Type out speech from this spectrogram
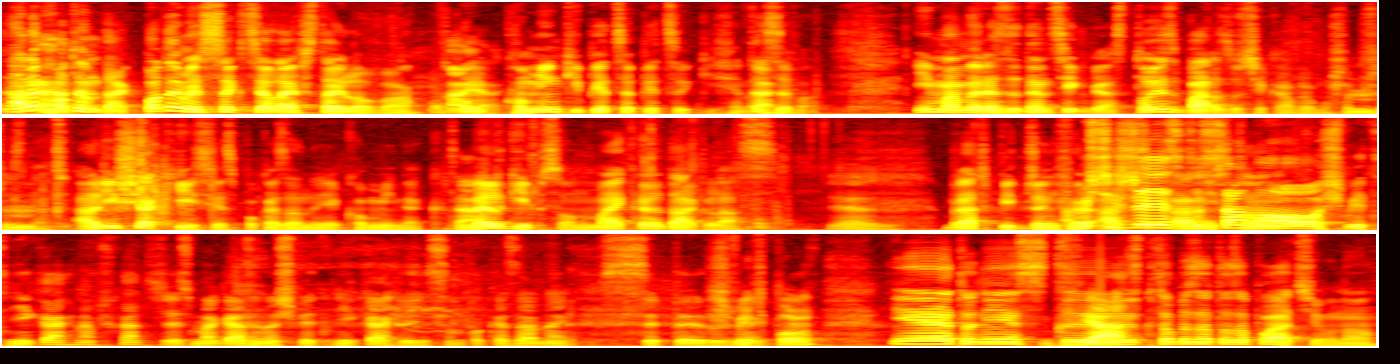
Ale potem tak, potem jest sekcja lifestyle'owa. A jak? Kominki, piece, piecyki się nazywa. I mamy rezydencję gwiazd. To jest bardzo ciekawe, muszę przyznać. Alicia Keys jest pokazany jej kominek. Mhm. Tak. Mel Gibson, Michael Douglas, Jezu. Brad Pitt, A Jennifer myślisz, Ash- że jest to Aniston, samo o śmietnikach na przykład? Że jest magazyn o śmietnikach i są pokazane sypy różne? Śmieć Pol? Nie, to nie jest... Gwiazd. y, Kto by za to zapłacił, no.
